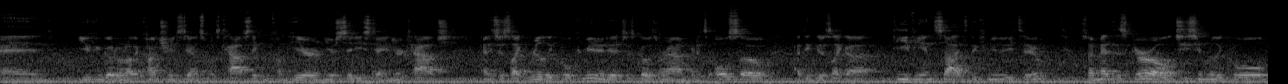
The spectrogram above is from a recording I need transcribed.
And you can go to another country and stay on someone's couch. They can come here in your city, stay on your couch, and it's just like really cool community that just goes around. But it's also, I think there's like a deviant side to the community too. So I met this girl, and she seemed really cool.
